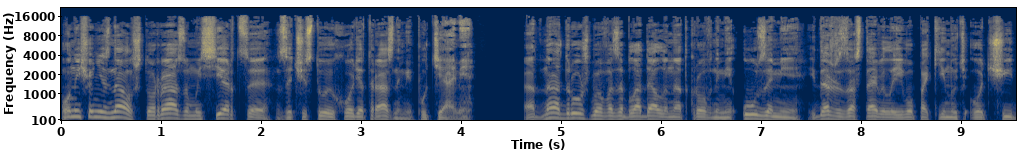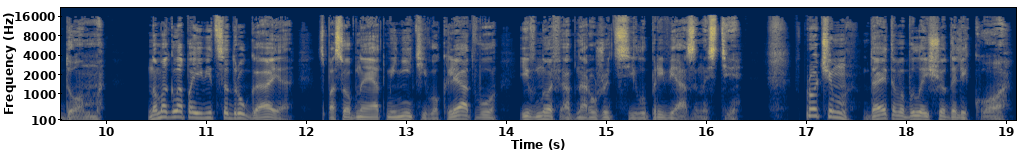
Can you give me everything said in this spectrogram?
Он еще не знал, что разум и сердце зачастую ходят разными путями. Одна дружба возобладала над кровными узами и даже заставила его покинуть отчий дом. Но могла появиться другая, способная отменить его клятву и вновь обнаружить силу привязанности. Впрочем, до этого было еще далеко —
